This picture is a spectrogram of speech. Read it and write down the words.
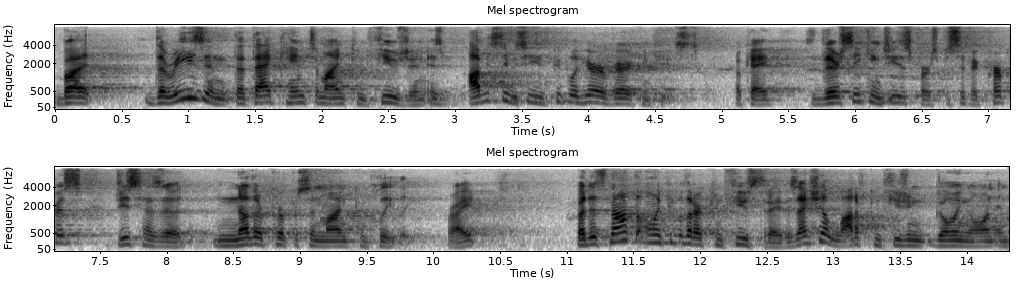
but the reason that that came to mind confusion is obviously we see these people here are very confused. Okay? So they're seeking Jesus for a specific purpose. Jesus has a, another purpose in mind completely, right? But it's not the only people that are confused today. There's actually a lot of confusion going on in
